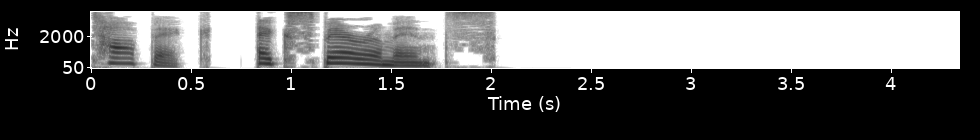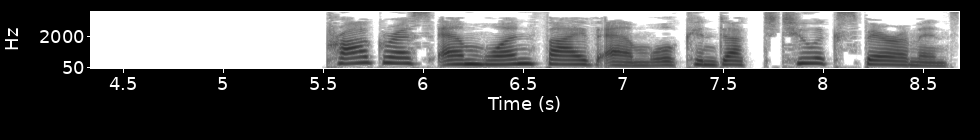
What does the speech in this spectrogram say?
Topic: Experiments. Progress M15M will conduct two experiments,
